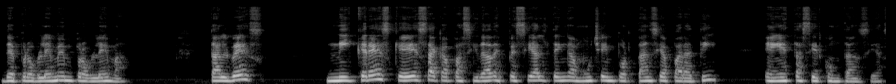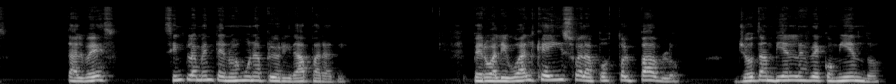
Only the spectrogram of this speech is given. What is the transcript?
de problema en problema. Tal vez ni crees que esa capacidad especial tenga mucha importancia para ti en estas circunstancias. Tal vez simplemente no es una prioridad para ti. Pero al igual que hizo el apóstol Pablo, yo también les recomiendo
